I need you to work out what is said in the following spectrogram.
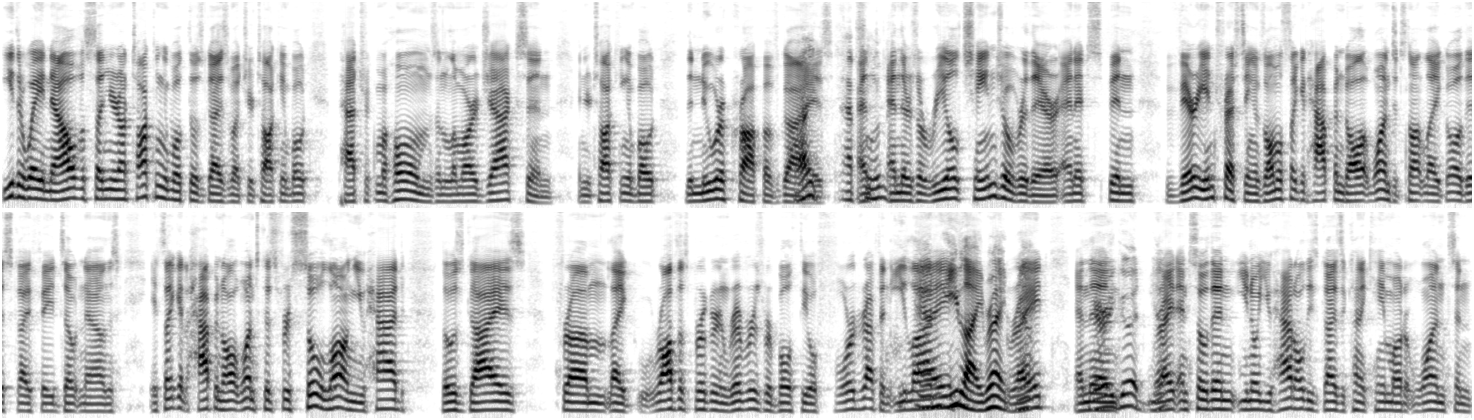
either way, now all of a sudden you're not talking about those guys much. You're talking about Patrick Mahomes and Lamar Jackson, and you're talking about the newer crop of guys. Right, absolutely. And, and there's a real change over there, and it's been very interesting. It's almost like it happened all at once. It's not like, oh, this guy fades out now. And this, it's like it happened all at once because for so long you had those guys from like Roethlisberger and Rivers were both the 04 draft, and Eli, and Eli, right, right, yep. and then very good, yep. right, and so then you know you had all these guys that kind of came out at once, and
